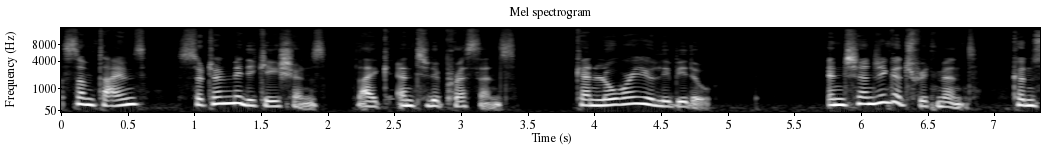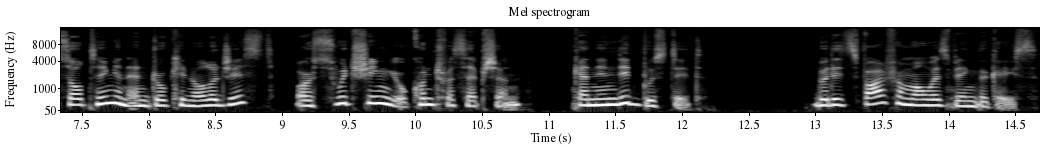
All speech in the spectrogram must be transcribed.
Sometimes certain medications, like antidepressants, can lower your libido. And changing a treatment, consulting an endocrinologist, or switching your contraception can indeed boost it. But it's far from always being the case.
